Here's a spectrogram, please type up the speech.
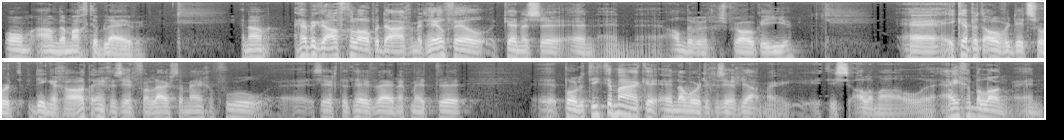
om aan de macht te blijven. En dan heb ik de afgelopen dagen met heel veel kennissen en, en uh, anderen gesproken hier. Uh, ik heb het over dit soort dingen gehad en gezegd van luister, mijn gevoel eh, zegt het heeft weinig met uh, politiek te maken. En dan wordt er gezegd, ja, maar het is allemaal eigenbelang. En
